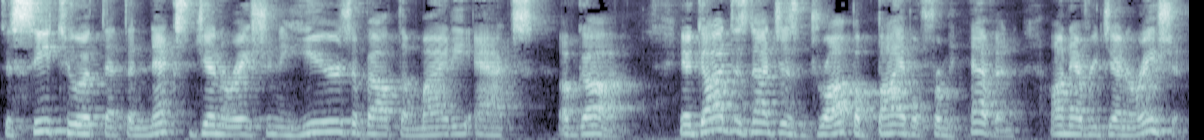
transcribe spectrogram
to see to it that the next generation hears about the mighty acts of God. You know, God does not just drop a Bible from heaven on every generation.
